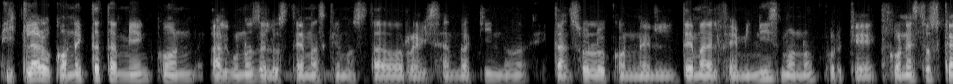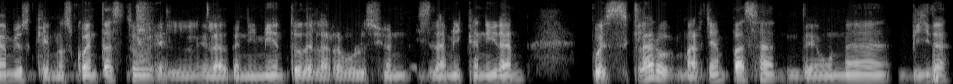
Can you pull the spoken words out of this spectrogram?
Y claro, conecta también con algunos de los temas que hemos estado revisando aquí, ¿no? Tan solo con el tema del feminismo, ¿no? Porque con estos cambios que nos cuentas tú, el, el advenimiento de la revolución islámica en Irán, pues claro, Marjan pasa de una vida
